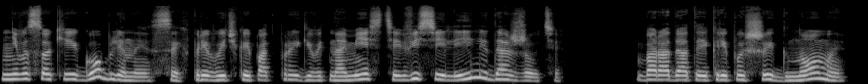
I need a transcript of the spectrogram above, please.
Невысокие гоблины с их привычкой подпрыгивать на месте веселили до жути. Бородатые крепыши-гномы,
